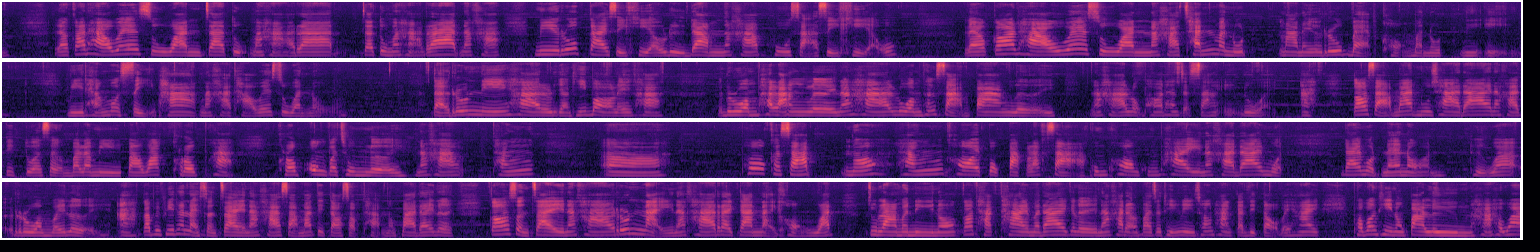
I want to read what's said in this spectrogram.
แล้วก็ท้าวเวสสุวรรณจาตุมหาราชจตุมหาราชนะคะ มีรูปกายสีเขียวหรือดำนะคะ ภูษาสีเขียว แล้วก็ท้าวเวสสุวรรณนะคะ ชั้นมนุษย์มาในรูปแบบของมนุษย์นี่เอง มีทั้งหมด 4 ภาคนะคะท้าวเวสสุวรรณโนแต่รุ่นนี้ค่ะอย่างที่บอกเลยค่ะ รวมพลังเลยนะคะ รวมทั้ง 3 ปางเลยนะคะ หลวงพ่อท่านจะสร้างเองด้วย อะก็สามารถบูชาได้นะคะ ติดตัวเสริมบารมีแปลว่าครบค่ะ ครบองค์ประชุมเลยนะคะ ทั้งโภคทรัพย์เนาะทั้งคอยปกปักรักษาคุ้มครองคุ้มภัยนะคะ ได้หมดได้หมดแน่นอน ถือว่ารวมไว้เลยอะก็พี่ๆท่านไหนสนใจนะคะ สามารถติดต่อสอบถามน้องปาได้เลย ก็สนใจนะคะ รุ่นไหนนะคะ รายการไหนของวัดจุฬามณีเนาะก็ทักทายมาได้กันเลยนะคะเดี๋ยวปาจะทิ้งลิงก์ช่องทางการติดต่อไว้ให้ เพราะบางทีน้องปาลืมนะคะเพราะว่า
